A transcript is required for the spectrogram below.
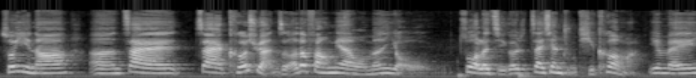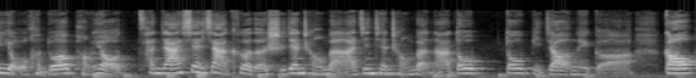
所以呢，嗯、在在可选择的方面，我们有做了几个在线主题课嘛，因为有很多朋友参加线下课的时间成本啊、金钱成本啊，都都比较那个高，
